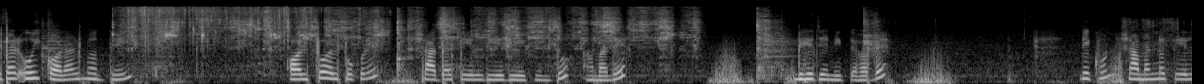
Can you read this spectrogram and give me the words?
এবার ওই কড়ার মধ্যেই অল্প অল্প করে সাদা তেল দিয়ে দিয়ে কিন্তু আমাদের ভেজে নিতে হবে। দেখুন, সামান্য তেল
